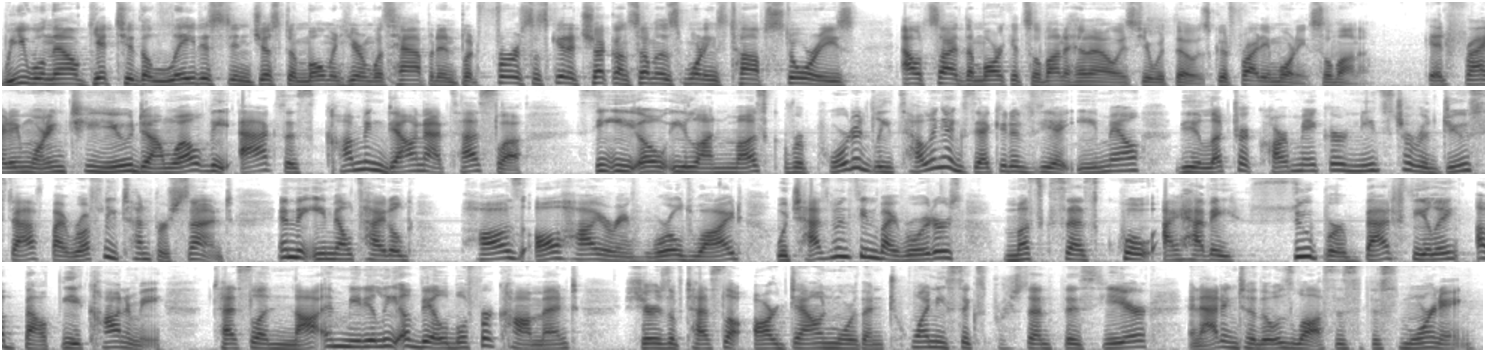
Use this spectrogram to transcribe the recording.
We will now get to the latest in just a moment here and what's happening. But first, let's get a check on some of this morning's top stories outside the market. Silvana Henao is here with those. Good Friday morning, Silvana. Good Friday morning to you, Don. Well, the axe is coming down at Tesla. CEO Elon Musk reportedly telling executives via email the electric car maker needs to reduce staff by roughly 10%. In the email titled, Pause all hiring worldwide, which has been seen by Reuters, Musk says, quote, I have a super bad feeling about the economy. Tesla not immediately available for comment. Shares of Tesla are down more than 26% this year and adding to those losses this morning.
